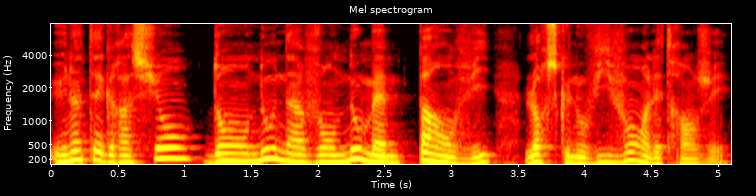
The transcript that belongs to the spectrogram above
une intégration dont nous n'avons nous-mêmes pas envie lorsque nous vivons à l'étranger?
